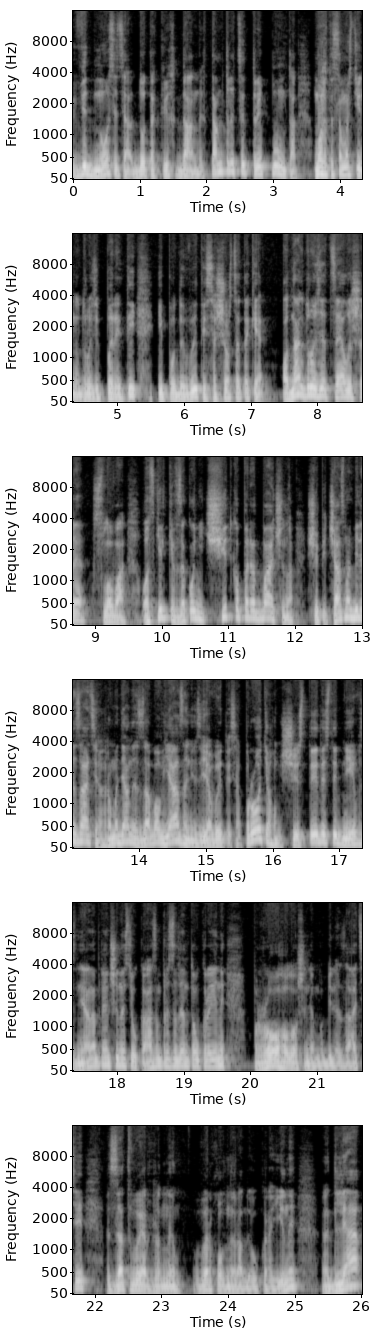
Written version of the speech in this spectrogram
відносяться до таких даних. Там 33 пункта. Можете самостійно, друзі, перейти і подивитися, що ж це таке. Однак, друзі, це лише слова, оскільки в законі чітко передбачено, що під час мобілізації громадяни зобов'язані з'явитися протягом 60 днів з дня набрання чинності указом президента України про оголошення мобілізації, затвердженим Верховною Радою України для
